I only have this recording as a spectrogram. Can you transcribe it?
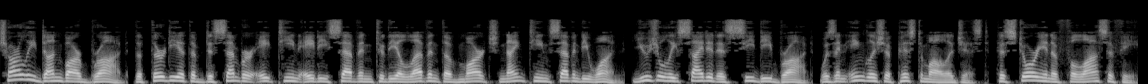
Charlie Dunbar Broad, the 30th of December 1887 to the 11th of March 1971, usually cited as C. D. Broad, was an English epistemologist, historian of philosophy,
